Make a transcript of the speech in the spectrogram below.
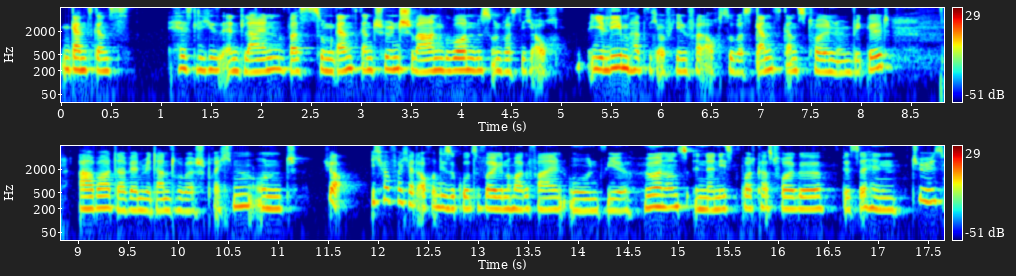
ein ganz, ganz hässliches Entlein, was zum ganz, ganz schönen Schwan geworden ist und was sich auch, ihr Leben hat sich auf jeden Fall auch zu was ganz, ganz Tollen entwickelt. Aber da werden wir dann drüber sprechen. Und ja, ich hoffe, euch hat auch diese kurze Folge nochmal gefallen und wir hören uns in der nächsten Podcast-Folge. Bis dahin. Tschüss.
